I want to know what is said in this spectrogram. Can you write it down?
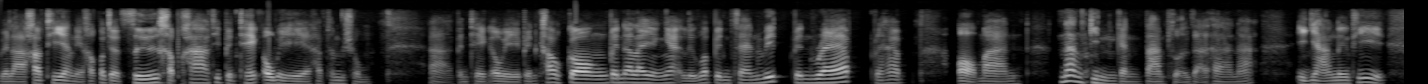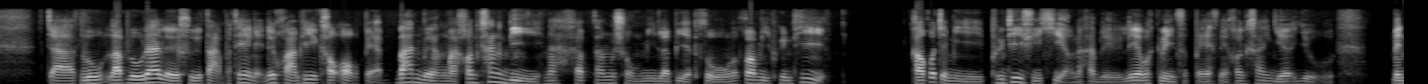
เวลาเข้าเที่ยงเนี่ยเขาก็จะซื้อขับข้าวที่เป็นเทคเอา a y ครับท่านผู้ชมอ่าเป็นเทคเอา a y เป็นข้าวกองเป็นอะไรอย่างเงี้ยหรือว่าเป็นแซนด์วิชเป็นแรปนะครับ ออกมานั่งกินกันตามสวนสาธารณะ อีกอย่างหนึ่งที่จะรู้รับรู้ได้เลยคือต่างประเทศเนี่ยด้วยความที่เขาออกแบบบ้านเมืองมาค่อนข้างดีนะครับท่านผู้ชมมีระเบียบสูง แล้วก็มีพื้นที่ เขาก็จะมีพื้นที่สีเขียวนะครับ หรือเรียกว่ากรีนสเปซเนี่ยค่อนข้างเยอะอยู่ เป็น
